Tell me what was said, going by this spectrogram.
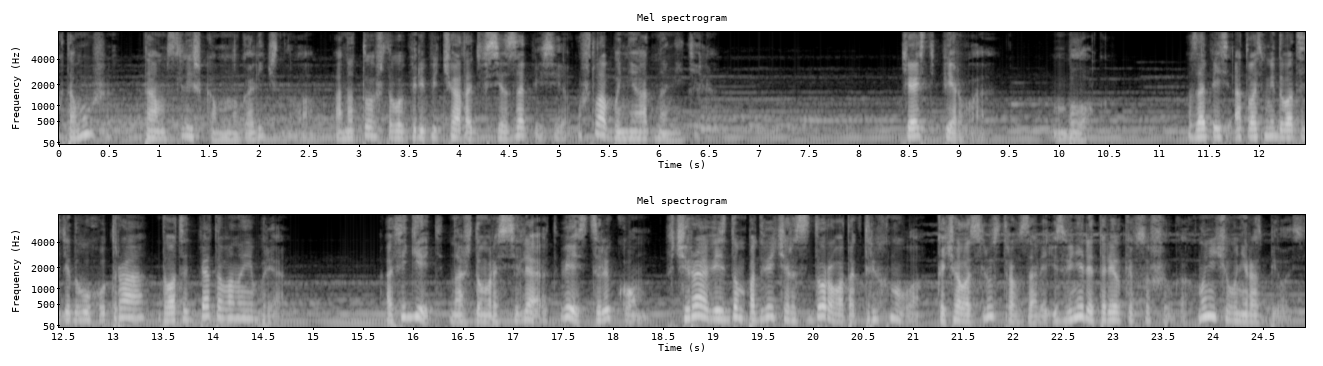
К тому же, там слишком много личного, а на то, чтобы перепечатать все записи, ушла бы не одна неделя. Часть первая. Блок. Запись от 8.22 утра 25 ноября Офигеть, наш дом расселяют, весь целиком. Вчера весь дом под вечер здорово так тряхнуло. Качалась люстра в зале и звенели тарелки в сушилках, но ничего не разбилось.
